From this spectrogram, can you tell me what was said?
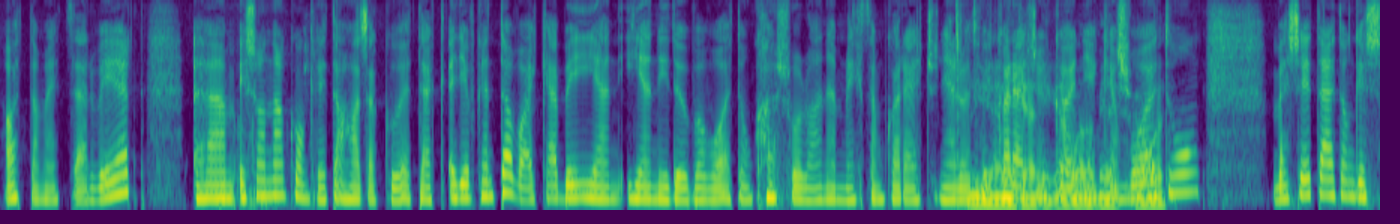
adtam egyszer vért, és onnan konkrétan hazaküldtek. Egyébként tavaly kb. ilyen, ilyen időben voltunk, hasonlóan emlékszem karácsony előtt, Igen, vagy karácsony igen, környékén ilyesmi volt. voltunk, besétáltunk, és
